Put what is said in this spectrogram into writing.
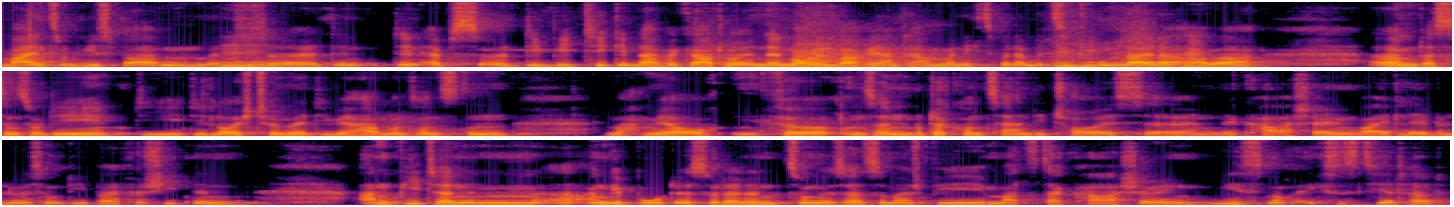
Mainz und Wiesbaden mit Mhm. äh, den, den Apps, äh, DB Ticket Navigator in der neuen Variante haben wir nichts mehr damit zu Mhm, tun, leider, okay. aber ähm, das sind so die, die, die Leuchttürme, die wir haben. Ansonsten machen wir auch für unseren Mutterkonzern, die Choice, äh, eine Carsharing White Label Lösung, die bei verschiedenen Anbietern im äh, Angebot ist oder in der Nutzung ist, also zum Beispiel Mazda Carsharing, wie es noch existiert hat,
